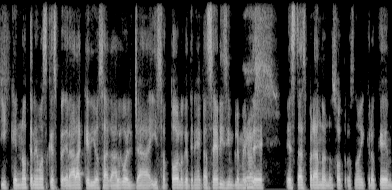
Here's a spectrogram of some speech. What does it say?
y que no tenemos que esperar a que Dios haga algo, Él ya hizo todo lo que tenía que hacer y simplemente está esperando a nosotros, ¿no? Y creo que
